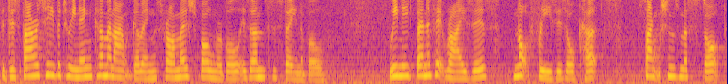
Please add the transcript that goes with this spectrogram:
The disparity between income and outgoings for our most vulnerable is unsustainable. We need benefit rises, not freezes or cuts. Sanctions must stop.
